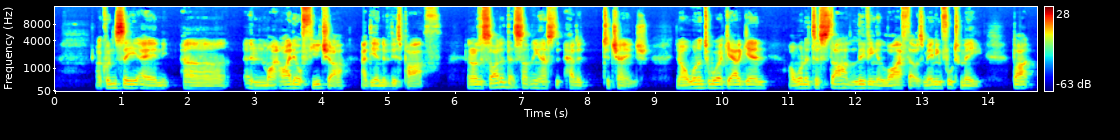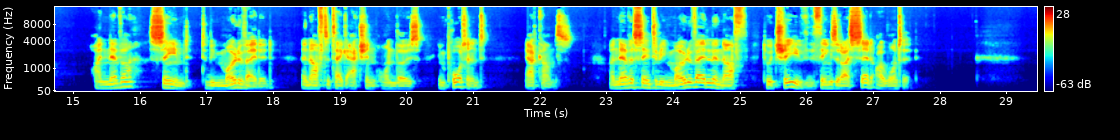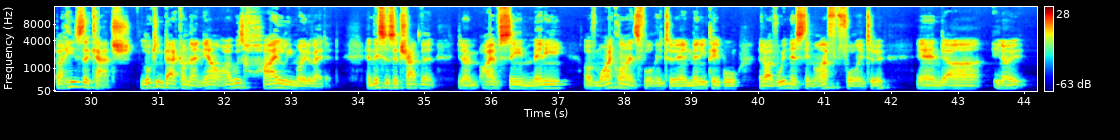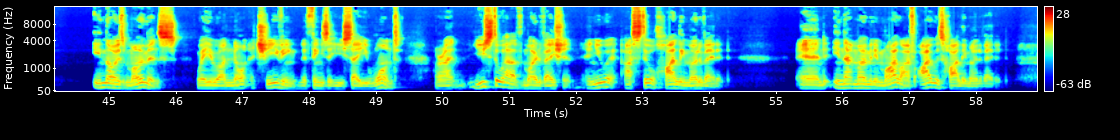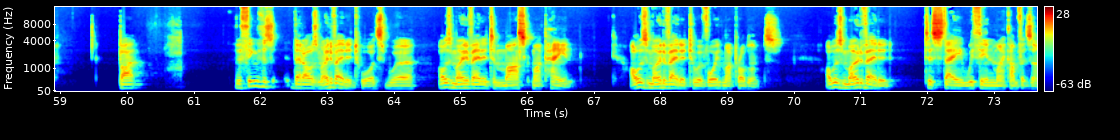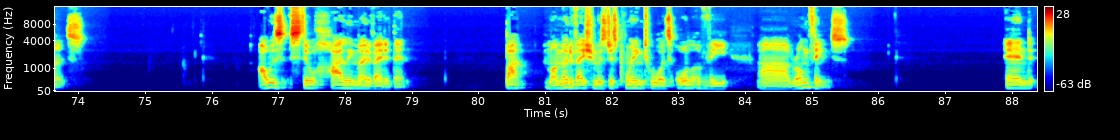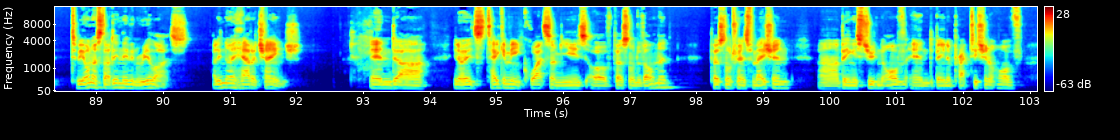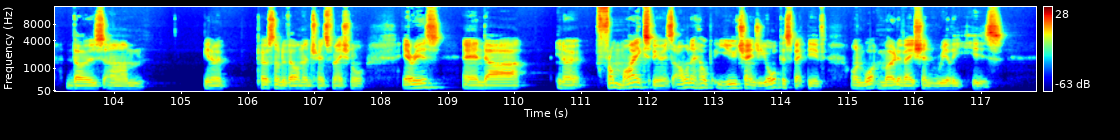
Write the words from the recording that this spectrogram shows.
I couldn't see an, uh, in my ideal future at the end of this path. And I decided that something has to, had to change. You know, I wanted to work out again. I wanted to start living a life that was meaningful to me. But I never seemed to be motivated enough to take action on those important outcomes. I never seemed to be motivated enough to achieve the things that I said I wanted. But here's the catch. Looking back on that now, I was highly motivated. And this is a trap that, you know, I have seen many of my clients fall into and many people that I've witnessed in life fall into. And, uh, you know, in those moments, where you are not achieving the things that you say you want, all right, you still have motivation and you are still highly motivated. And in that moment in my life, I was highly motivated. But the things that I was motivated towards were I was motivated to mask my pain. I was motivated to avoid my problems. I was motivated to stay within my comfort zones. I was still highly motivated then. But my motivation was just pointing towards all of the uh, wrong things. And to be honest, I didn't even realize. I didn't know how to change. And, uh, you know, it's taken me quite some years of personal development, personal transformation, uh, being a student of and being a practitioner of those, um, you know, personal development, transformational areas. And, uh, you know, from my experience, I want to help you change your perspective on what motivation really is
